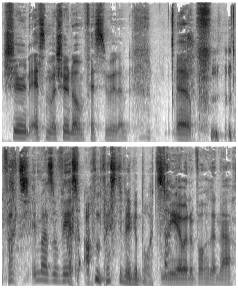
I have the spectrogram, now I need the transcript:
schön, essen wir schön auf dem Festival dann. Äh, fragt sich immer so, wer. Hast du auf dem Festival Geburtstag? Nee, aber eine Woche danach.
